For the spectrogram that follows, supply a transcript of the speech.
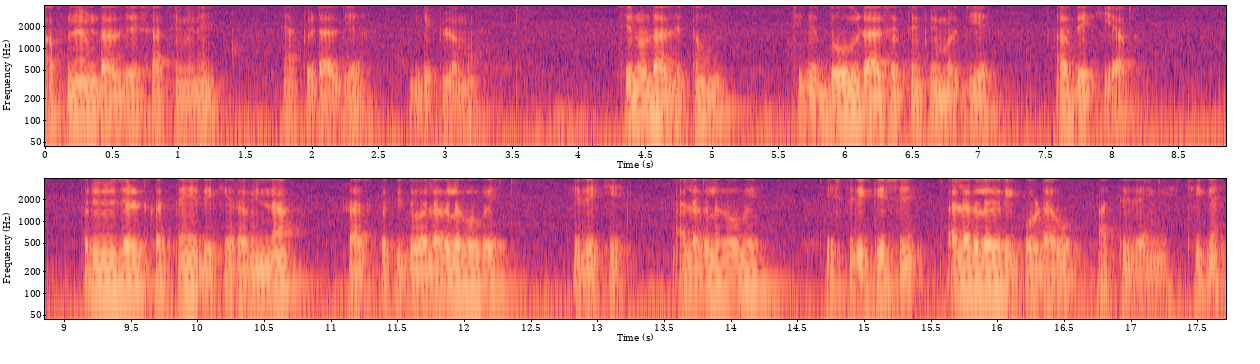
अब नेम डाल दिया, साथ ही मैंने यहाँ पे डाल दिया डिप्लोमा तीनों डाल देता हूँ मैं। ठीक है? दो भी डाल सकते हैं, अपनी मर्ज़ी है। अब देखिए आप, प्री रिज़ल्ट करते हैं। ये देखिए रवीना, राष्ट्रपति दो अलग अलग हो गए। ये देखिए अलग अलग हो गए। इस तरीके से अलग अलग रिकॉर्ड है वो, आते जाएँगे। ठीक है?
